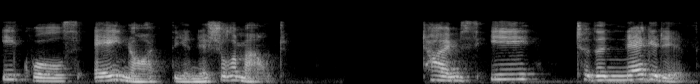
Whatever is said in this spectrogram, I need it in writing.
equals A naught, the initial amount, times E to the negative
